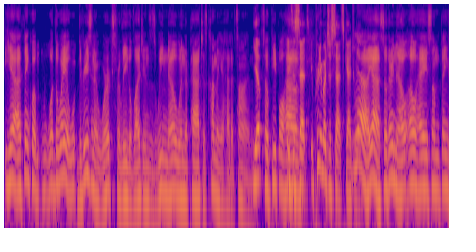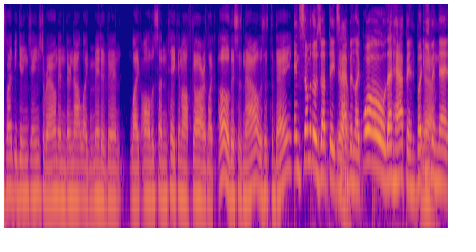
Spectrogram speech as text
Yeah, I think what, what the way it, the reason it works for League of Legends is we know when the patch is coming ahead of time. Yep. So people have It's a set, pretty much a set schedule. Yeah, yeah. So they know, oh, hey, some things might be getting changed around, and they're not like mid-event, like all of a sudden taken off guard, like, oh, this is now, this is today. And some of those updates Yeah. have been like, whoa, that happened. But Yeah. even then,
